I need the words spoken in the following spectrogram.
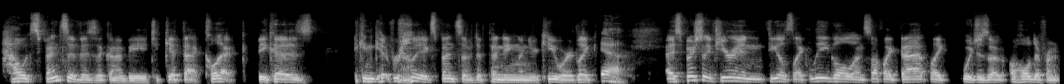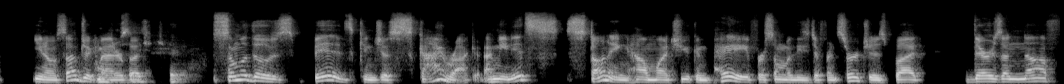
How expensive is it going to be to get that click? Because it can get really expensive depending on your keyword. Like, yeah, especially if you're in fields like legal and stuff like that, like which is a, a whole different you know subject matter. But some of those bids can just skyrocket. I mean, it's stunning how much you can pay for some of these different searches, but there's enough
